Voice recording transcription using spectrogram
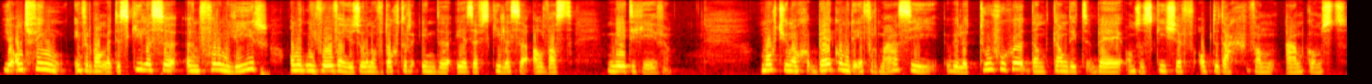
Je ontving in verband met de skilessen een formulier om het niveau van je zoon of dochter in de ESF-skilessen alvast mee te geven. Mocht je nog bijkomende informatie willen toevoegen, dan kan dit bij onze skichef op de dag van aankomst.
